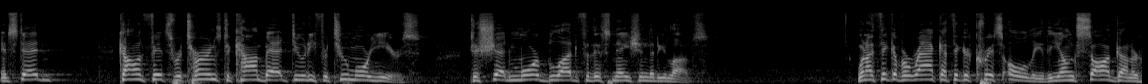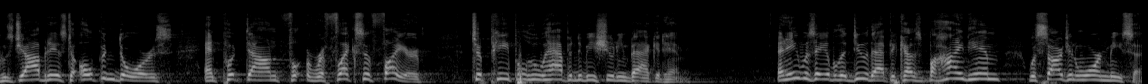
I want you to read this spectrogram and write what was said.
Instead, Colin Fitts returns to combat duty for two more years to shed more blood for this nation that he loves. When I think of Iraq, I think of Chris Oley, the young saw gunner whose job it is to open doors and put down reflexive fire to people who happen to be shooting back at him. And he was able to do that because behind him was Sergeant Warren Misa,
